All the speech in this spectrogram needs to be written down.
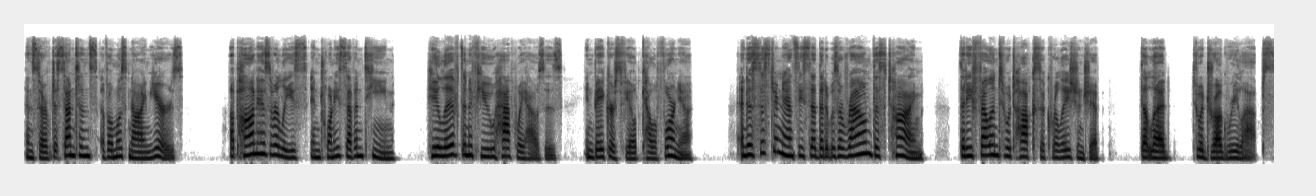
and served a sentence of almost nine years. Upon his release in 2017, he lived in a few halfway houses in Bakersfield, California, and his sister Nancy said that it was around this time that he fell into a toxic relationship that led to a drug relapse.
